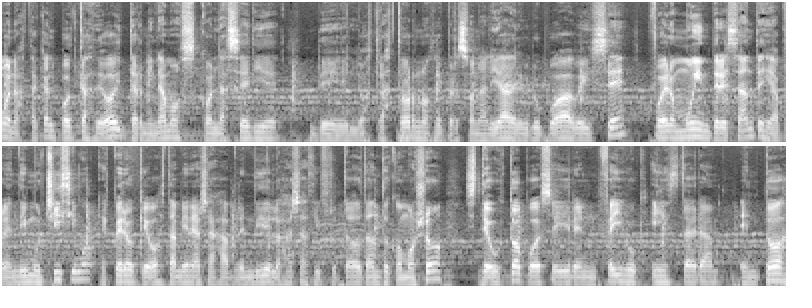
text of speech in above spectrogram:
Bueno, hasta acá el podcast de hoy. Terminamos con la serie de los trastornos de personalidad del grupo A, B y C. Fueron muy interesantes y aprendí muchísimo. Espero que vos también hayas aprendido y los hayas disfrutado tanto como yo. Si te gustó, puedes seguir en Facebook, Instagram, en todos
